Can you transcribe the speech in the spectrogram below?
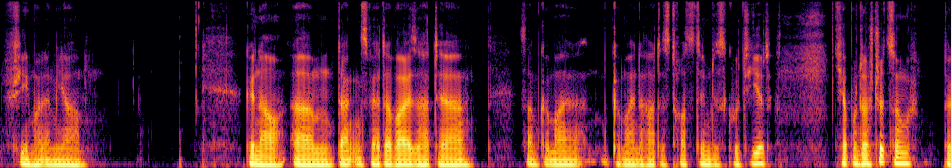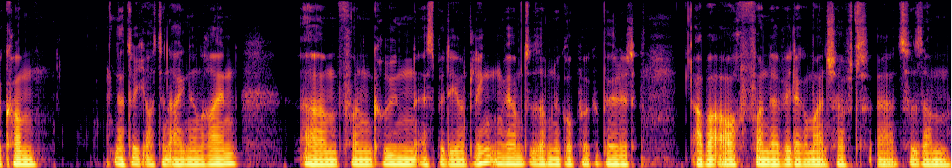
viermal im Jahr. Genau, ähm, dankenswerterweise hat der Samtgemeinderat es trotzdem diskutiert. Ich habe Unterstützung bekommen, natürlich aus den eigenen Reihen ähm, von Grünen, SPD und Linken. Wir haben zusammen eine Gruppe gebildet, aber auch von der Wählergemeinschaft äh, zusammen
